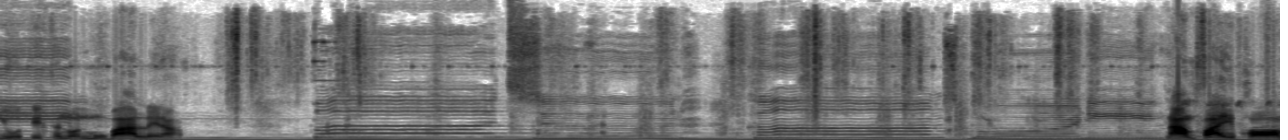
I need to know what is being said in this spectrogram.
อยู่ติดถนนหมู่บ้านเลยนะครับ น้ำไฟพร้อม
